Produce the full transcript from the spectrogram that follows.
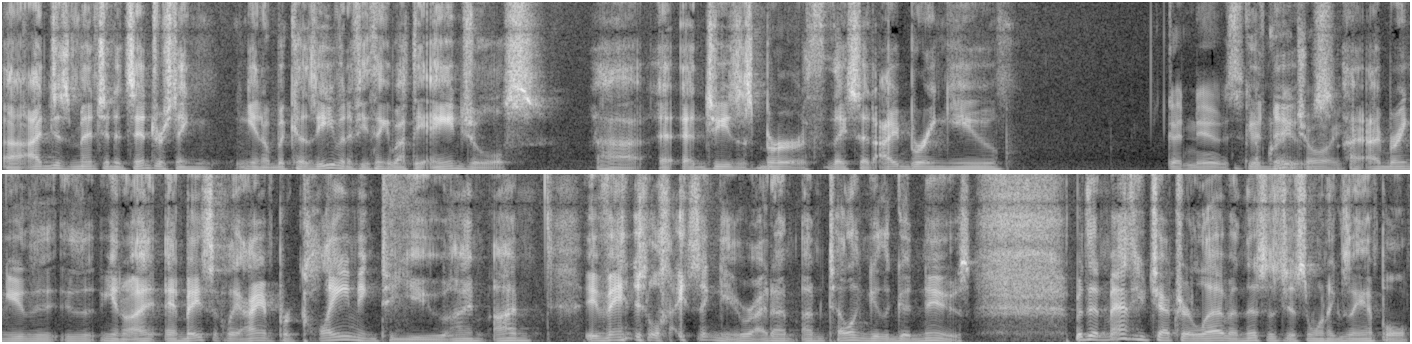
Uh, I just mentioned it's interesting, you know, because even if you think about the angels uh, at, at Jesus' birth, they said, "I bring you Good news, good news. joy. I, I bring you the, the you know, I, and basically, I am proclaiming to you, I'm I'm evangelizing you, right? I'm I'm telling you the good news. But then Matthew chapter 11, this is just one example.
